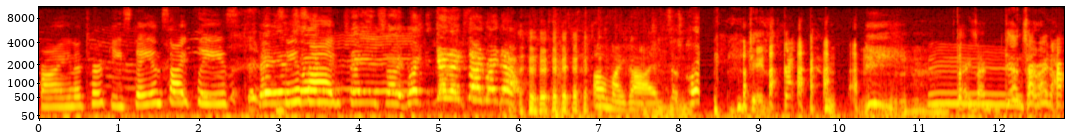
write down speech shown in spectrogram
frying a turkey. Stay inside, please. Stay Stay inside. inside. Stay inside. Right. Get inside right now. Oh my God. Jesus Christ. Jesus Christ. Get inside right now.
